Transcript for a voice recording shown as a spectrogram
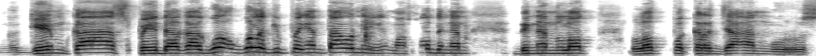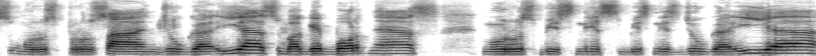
ngegame kah, sepeda kah? Gua gua lagi pengen tahu nih, maksudnya dengan dengan lot lot pekerjaan ngurus ngurus perusahaan juga iya, sebagai boardnya ngurus bisnis bisnis juga iya,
